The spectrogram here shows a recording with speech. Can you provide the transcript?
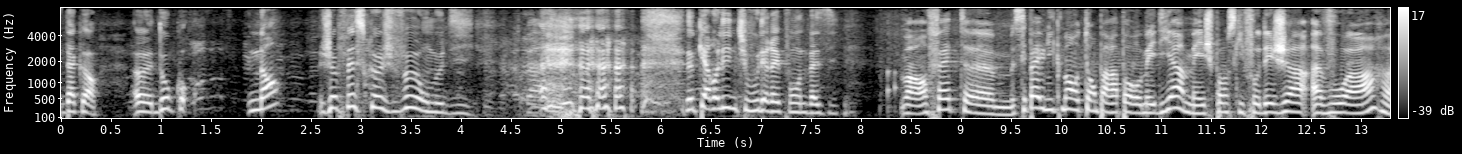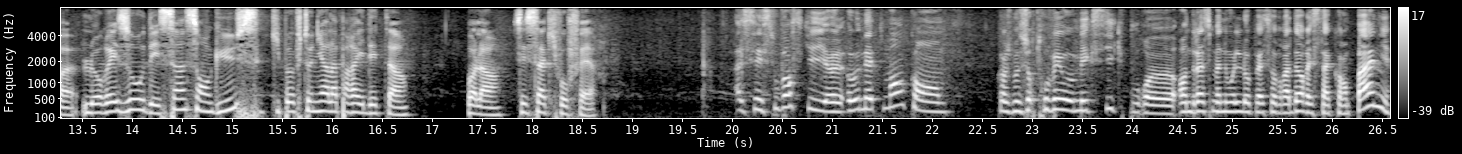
D'accord. donc, non, je fais ce que je veux, on me dit. Caroline, tu voulais répondre, vas-y. Bah, en fait, euh, c'est pas uniquement autant par rapport aux médias, mais je pense qu'il faut déjà avoir le réseau des 500 gus qui peuvent tenir l'appareil d'État. Voilà, c'est ça qu'il faut faire. Ah, c'est souvent ce qui, euh, honnêtement, quand, quand je me suis retrouvée au Mexique pour euh, Andrés Manuel López Obrador et sa campagne,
